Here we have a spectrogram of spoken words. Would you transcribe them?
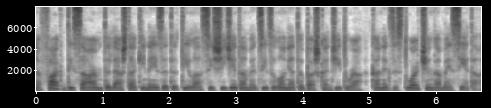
Në fakt, disa armë të lashta kineze të tilla si shigjeta me xixëllonja të bashkangjitura, kanë ekzistuar që nga mesjeta.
